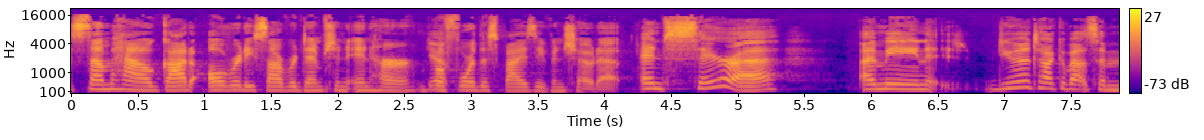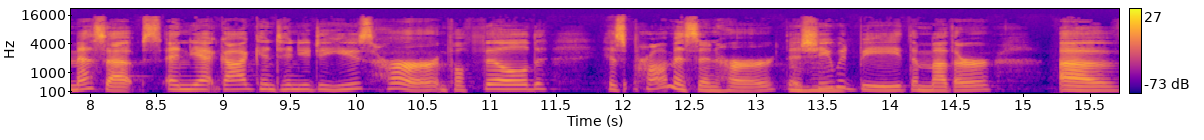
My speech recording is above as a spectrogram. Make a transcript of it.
somehow God already saw redemption in her Yep. before the spies even showed up. And Sarah, I mean, you want to talk about some mess ups, and yet God continued to use her and fulfilled His promise in her that she Mhm. would be the mother of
